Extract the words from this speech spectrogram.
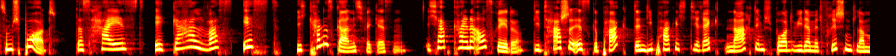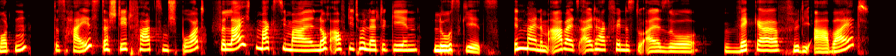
zum Sport. Das heißt, egal was ist, ich kann es gar nicht vergessen. Ich habe keine Ausrede. Die Tasche ist gepackt, denn die packe ich direkt nach dem Sport wieder mit frischen Klamotten. Das heißt, da steht Fahrt zum Sport, vielleicht maximal noch auf die Toilette gehen, los geht's. In meinem Arbeitsalltag findest du also Wecker für die Arbeit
